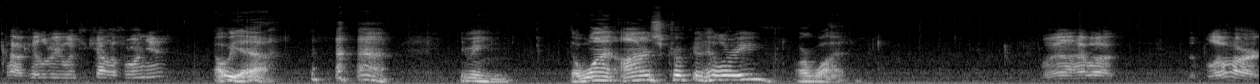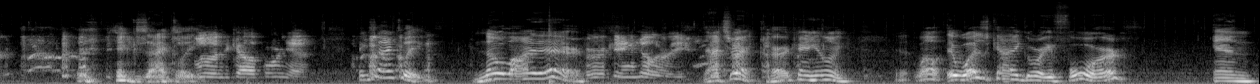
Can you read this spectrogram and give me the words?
how Hillary went to California? oh yeah. you mean the one honest crooked Hillary, or what? Well, how about the blowhard? Exactly. Flew into California. Exactly. No lie there. Hurricane Hillary. That's right, Hurricane Hillary. Well, it was Category Four, and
